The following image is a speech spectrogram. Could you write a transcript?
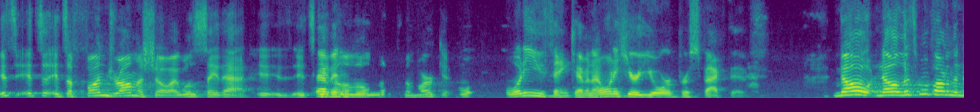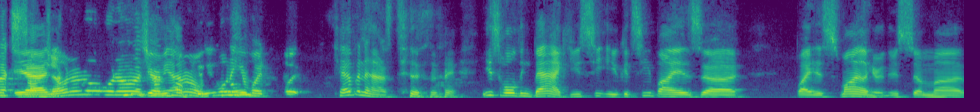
it's it's a, it's a fun drama show. I will say that it, it's Kevin, giving a little look to the market. What do you think, Kevin? I want to hear your perspective. No, no. Let's move on to the next. Yeah, subject. no, no, no, no, no, Jeremy. I don't know. We want to hear what what Kevin has to. Say. He's holding back. You see, you could see by his uh by his smile here. There's some uh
